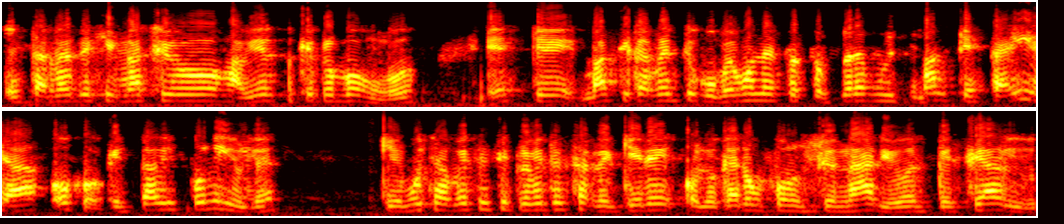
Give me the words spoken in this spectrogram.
esta red de gimnasios abiertos que propongo es que básicamente ocupemos la infraestructura municipal que está ahí, ¿ah? ojo, que está disponible, que muchas veces simplemente se requiere colocar un funcionario especial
